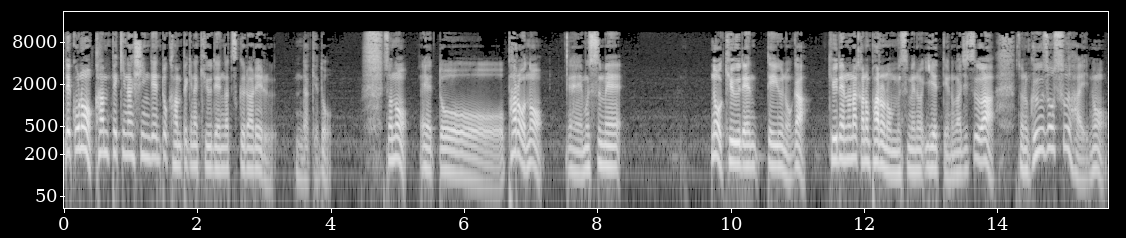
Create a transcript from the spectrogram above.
で、この完璧な神殿と完璧な宮殿が作られるんだけど、その、えっ、ー、と、パロの、えー、娘の宮殿っていうのが、宮殿の中のパロの娘の家っていうのが実は、その偶像崇拝の、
